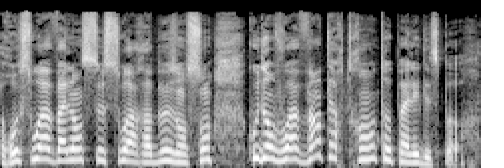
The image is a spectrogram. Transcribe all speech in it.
reçoit Valence ce soir à Besançon. Coup d'envoi 20h30 au Palais des Sports.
